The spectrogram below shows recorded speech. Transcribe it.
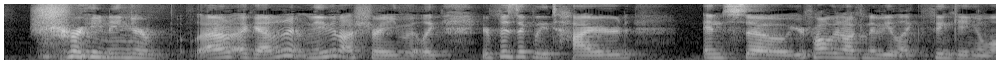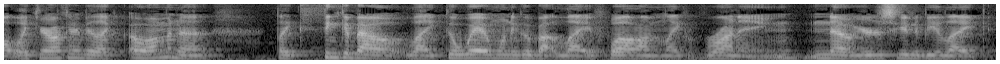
straining your I don't, again I don't know, maybe not straining but like you're physically tired and so you're probably not going to be like thinking a lot. Like you're not going to be like oh I'm going to like think about like the way I want to go about life while I'm like running. No you're just going to be like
